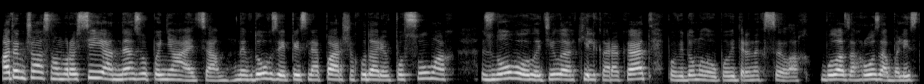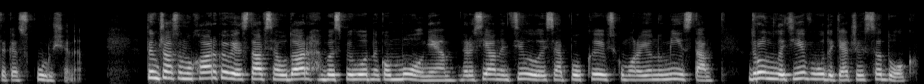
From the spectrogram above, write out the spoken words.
А тим часом Росія не зупиняється. Невдовзі після перших ударів по сумах знову летіли кілька ракет. Повідомили у повітряних силах. Була загроза балістики з Курщини. Тим часом у Харкові стався удар безпілотником Молнія. Росіяни цілилися по Київському району міста. Дрон летів у дитячий садок.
